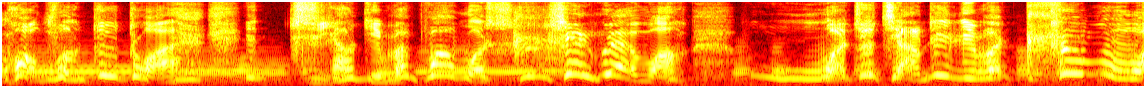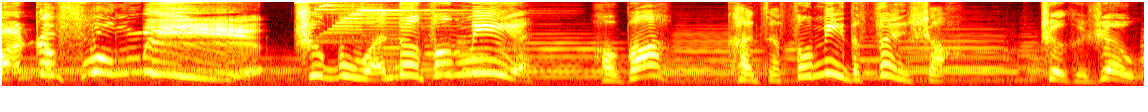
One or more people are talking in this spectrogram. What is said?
狂风军团，只要你们帮我实现愿望，我就奖励你们吃不完的蜂蜜。吃不完的蜂蜜？好吧，看在蜂蜜的份上，这个任务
